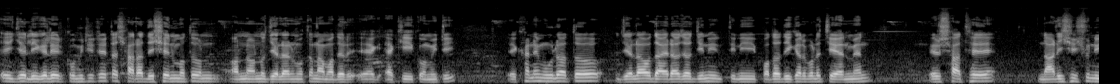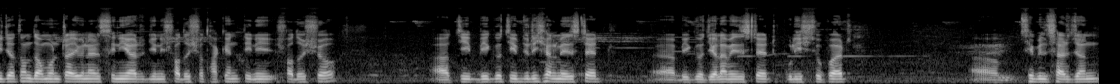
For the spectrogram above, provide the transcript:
এই যে লিগাল এড কমিটিটা এটা সারা দেশের মতন, অন্যান্য জেলার মতন আমাদের এক- একই কমিটি এখানে মূলত জেলা ও দায়রা জজ যিনি, তিনি পদাধিকার বলে চেয়ারম্যান এর সাথে নারী শিশু নির্যাতন দমন ট্রাইব্যুনালের সিনিয়র যিনি সদস্য থাকেন, তিনি সদস্য। চিফ বিজ্ঞ চিফ জুডিশিয়াল ম্যাজিস্ট্রেট বিজ্ঞ জেলা magistrate police super civil surgeon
